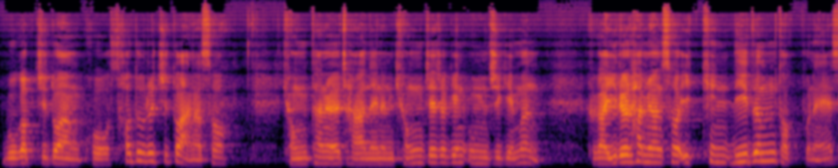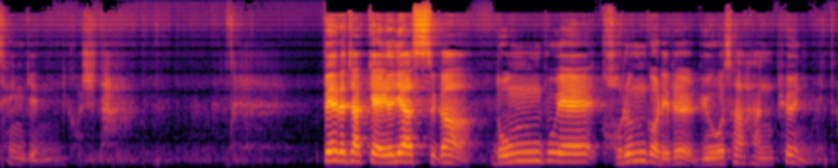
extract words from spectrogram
무겁지도 않고 서두르지도 않아서 경탄을 자아내는 경제적인 움직임은 그가 일을 하면서 익힌 리듬 덕분에 생긴 것이다. 베르자케 엘리아스가 농부의 걸음걸이를 묘사한 표현입니다.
